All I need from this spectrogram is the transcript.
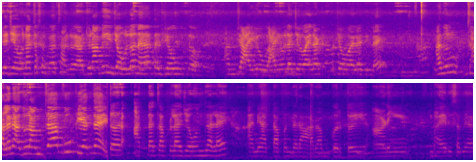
ते जेवणाचं सगळं चालू आहे. अजून आम्ही जेवलो नाही तर जेवतो. आमच्या आयो आयोला जेवायला जेवायला दिलंय. अजून झालं नाही अजून आमचा खूप येत आहे. तर आताच आपला जेवण झालाय आणि आता आपण जरा आराम करतोय आणि बाहेर सगळ्या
